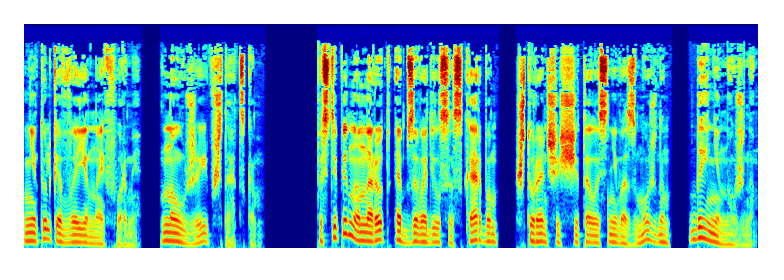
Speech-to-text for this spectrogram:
не только в военной форме, но уже и в штатском. Постепенно народ обзаводился скарбом, что раньше считалось невозможным да и ненужным.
